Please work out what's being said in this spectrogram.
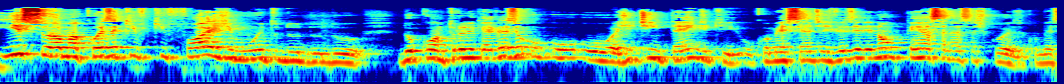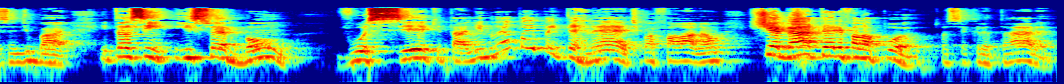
isso é uma coisa que, que foge muito do, do, do, controle, que às vezes o, o, o, a gente entende que o comerciante, às vezes, ele não pensa nessas coisas, o comerciante de bairro. Então, assim, isso é bom você que está ali, não é para ir para internet, para falar, não. Chegar até ele e falar, pô, tua secretária,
